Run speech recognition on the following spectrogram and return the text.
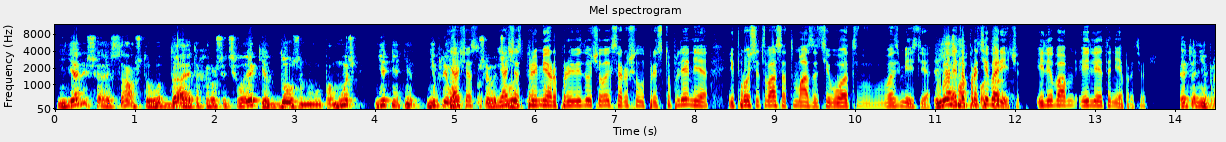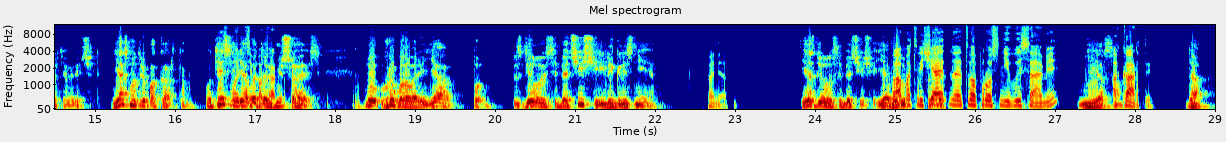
Не я решаю сам, что вот да, это хороший человек, я должен ему помочь, нет, нет, нет, не плевать. Я сейчас, я сейчас пример приведу. Человек совершил преступление и просит вас отмазать его от возмездия. Я это противоречит? Или, вам, или это не противоречит? Это не противоречит. Я смотрю по картам. Вот Вы если я в это вмешаюсь, угу. ну, грубо говоря, я сделаю себя чище или грязнее. Понятно. Я сделаю себя чище. Я Вам отвечает на этот вопрос не вы сами, не я сам. а карты? Да.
